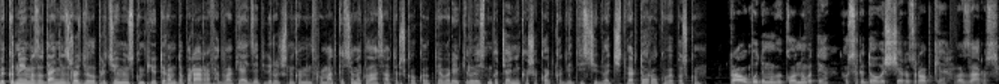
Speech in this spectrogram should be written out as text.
Виконуємо завдання з розділу Працюємо з комп'ютером до параграфа 2.5 за підручником інформатика 7 клас авторського колективу Ривкін Лисенко Черніка Шакотько 2024 року випуску. Право будемо виконувати у середовищі розробки Lazarus.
